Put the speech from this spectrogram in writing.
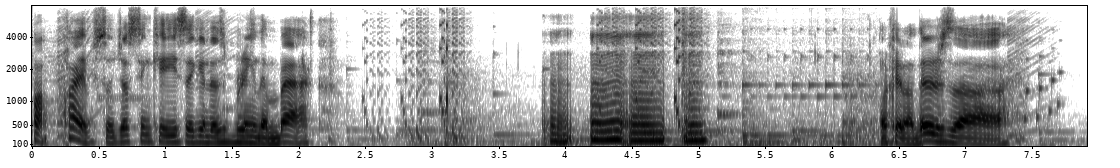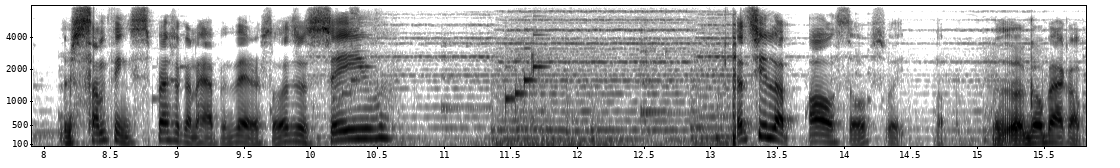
Oh, pipe, so just in case I can just bring them back. Mm, mm, mm, okay, now there's uh there's something special gonna happen there, so let's just save. Let's heal up also. So wait, no, go back up.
